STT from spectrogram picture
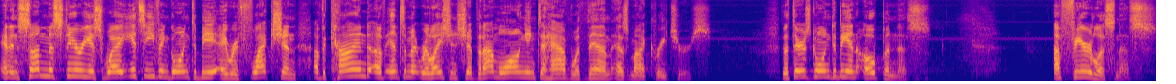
And in some mysterious way, it's even going to be a reflection of the kind of intimate relationship that I'm longing to have with them as my creatures. That there's going to be an openness, a fearlessness,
